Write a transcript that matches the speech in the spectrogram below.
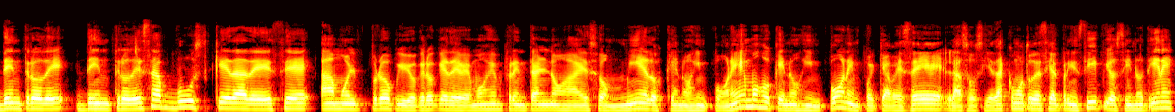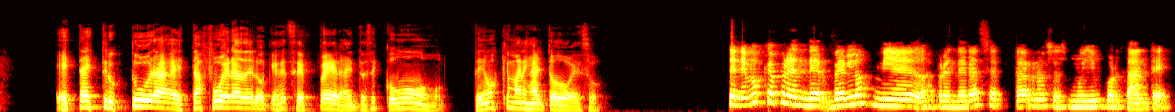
dentro de, dentro de esa búsqueda de ese amor propio, yo creo que debemos enfrentarnos a esos miedos que nos imponemos o que nos imponen, porque a veces la sociedad, como tú decías al principio, si no tiene esta estructura, está fuera de lo que se espera. Entonces, ¿cómo tenemos que manejar todo eso? Tenemos que aprender, ver los miedos, aprender a aceptarnos es muy importante.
